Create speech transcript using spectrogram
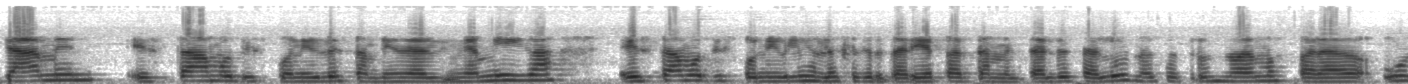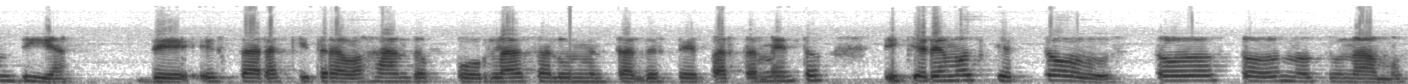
llamen, estamos disponibles también en la línea amiga, estamos disponibles en la Secretaría Departamental de Salud, nosotros no hemos parado un día de estar aquí trabajando por la salud mental de este departamento y queremos que todos, todos, todos nos unamos.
